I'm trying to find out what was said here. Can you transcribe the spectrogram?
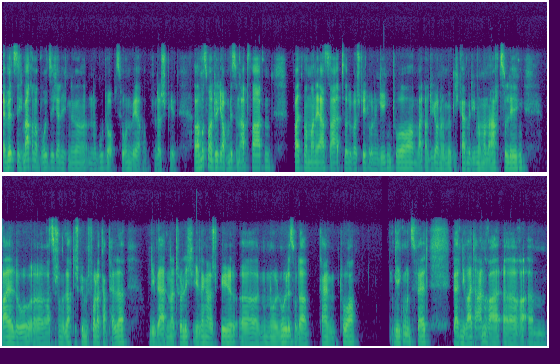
er wird es nicht machen, obwohl es sicherlich eine, eine, gute Option wäre für das Spiel. Aber muss man natürlich auch ein bisschen abwarten, falls man mal eine erste Halbzeit übersteht ohne Gegentor. Man hat natürlich auch eine Möglichkeit, mit ihm nochmal nachzulegen, weil du, äh, hast ja schon gesagt, die spielen mit voller Kapelle die werden natürlich, je länger das Spiel 0-0 äh, ist oder kein Tor gegen uns fällt, werden die weiter anlaufen,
